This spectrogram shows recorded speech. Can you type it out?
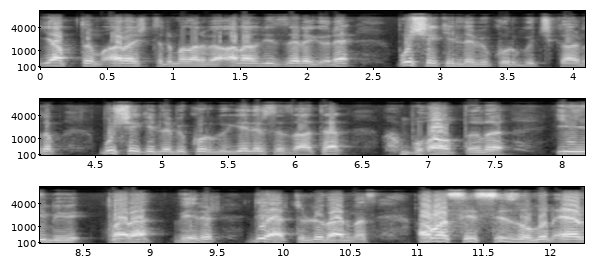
yaptığım araştırmalar ve analizlere göre bu şekilde bir kurgu çıkardım. Bu şekilde bir kurgu gelirse zaten bu altılı iyi bir para verir. Diğer türlü vermez. Ama sessiz olun. Eğer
